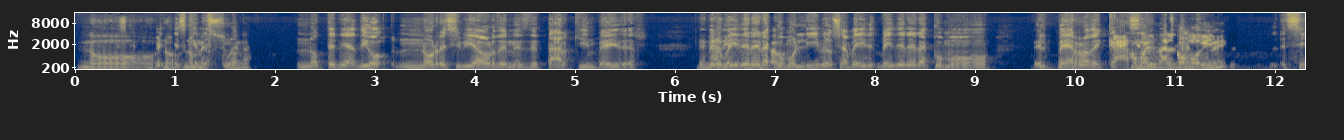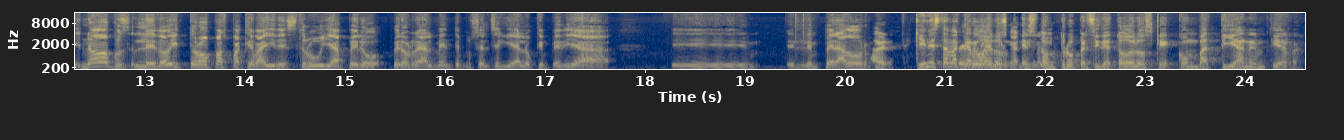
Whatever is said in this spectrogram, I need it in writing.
No, no, me suena no tenía, digo, no recibía órdenes de Tarkin, Vader. pero Vader era como libre, o sea, Vader, era como el perro de casa. Como el comodín. Sí, no, pues le doy tropas para que vaya y destruya, pero, pero realmente, pues él seguía lo que pedía eh, el emperador. A ver, ¿quién estaba a cargo de los Stormtroopers y de todos los que combatían en tierra?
